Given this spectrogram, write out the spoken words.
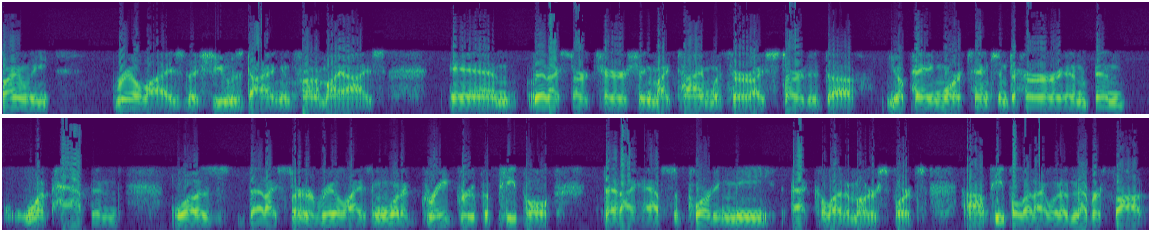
finally realized that she was dying in front of my eyes. And then I started cherishing my time with her. I started, uh, you know, paying more attention to her. And and what happened was that I started realizing what a great group of people that I have supporting me at Kalitta Motorsports. Uh, people that I would have never thought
